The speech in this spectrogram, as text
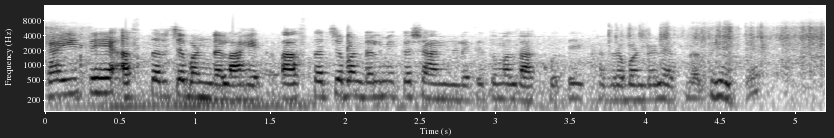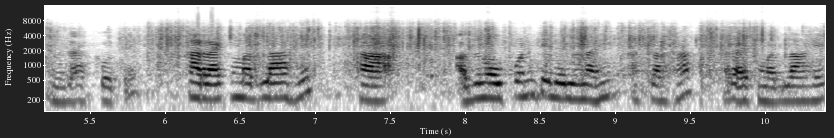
काही ते अस्तरचे बंडल आहेत. आता अस्तरचे बंडल मी कसे आणले ते तुम्हाला दाखवते. एखादं बंडल ह्यातनंच घेते आणि दाखवते. हा रॅकमधला आहे. हा अजून ओपन केलेला नाही असा हा रॅकमधला आहे.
